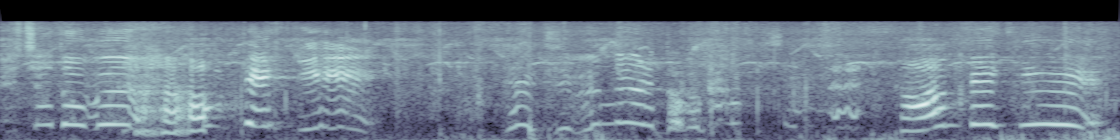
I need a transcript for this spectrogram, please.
めっちゃ飛ぶ。完璧。え自分のより飛ぶかもしれない。完璧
